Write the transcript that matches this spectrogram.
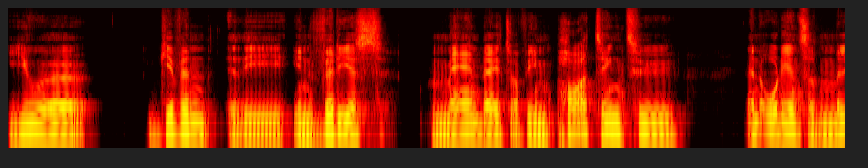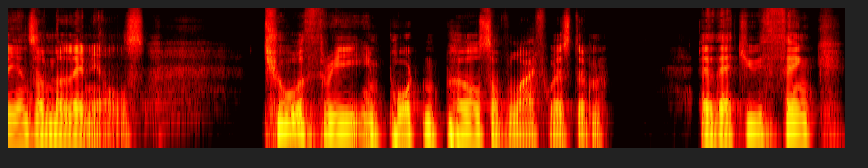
you were given the invidious mandate of imparting to an audience of millions of millennials two or three important pearls of life wisdom that you think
